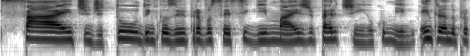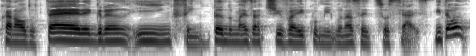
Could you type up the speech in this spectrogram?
site, de tudo, inclusive para você seguir mais de pertinho comigo, entrando pro canal do Telegram e, enfim, estando mais ativa aí comigo nas redes sociais. Então,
